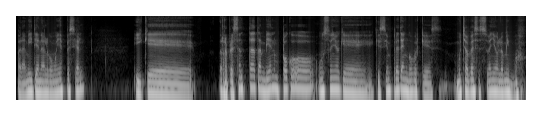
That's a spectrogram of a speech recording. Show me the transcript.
para mí tiene algo muy especial y que representa también un poco un sueño que, que siempre tengo, porque muchas veces sueño lo mismo.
